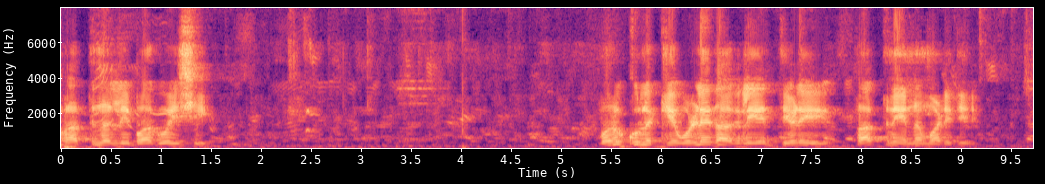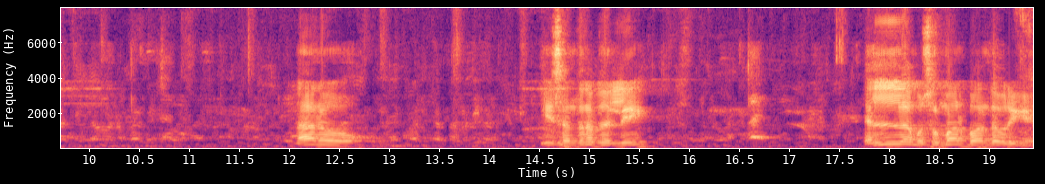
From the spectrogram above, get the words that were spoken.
ಪ್ರಾರ್ಥನೆಯಲ್ಲಿ ಭಾಗವಹಿಸಿ, ಮರುಕುಲಕ್ಕೆ ಒಳ್ಳೇದಾಗಲಿ ಅಂತೇಳಿ ಪ್ರಾರ್ಥನೆಯನ್ನ ಮಾಡಿದ್ದೀರಿ. ನಾನು ಈ ಸಂದರ್ಭದಲ್ಲಿ ಎಲ್ಲ ಮುಸಲ್ಮಾನ್ ಬಾಂಧವರಿಗೆ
